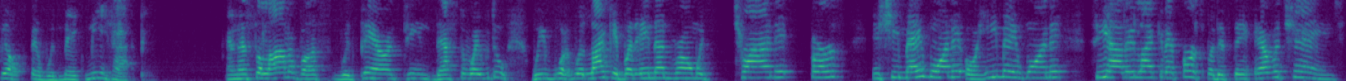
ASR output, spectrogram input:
felt that would make me happy. And that's a lot of us with parenting, that's the way we do. We would, would like it, but ain't nothing wrong with trying it first. And she may want it or he may want it. See how they like it at first. But if they ever change,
